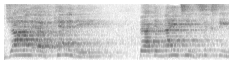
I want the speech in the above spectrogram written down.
John F. Kennedy, back in 1969,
